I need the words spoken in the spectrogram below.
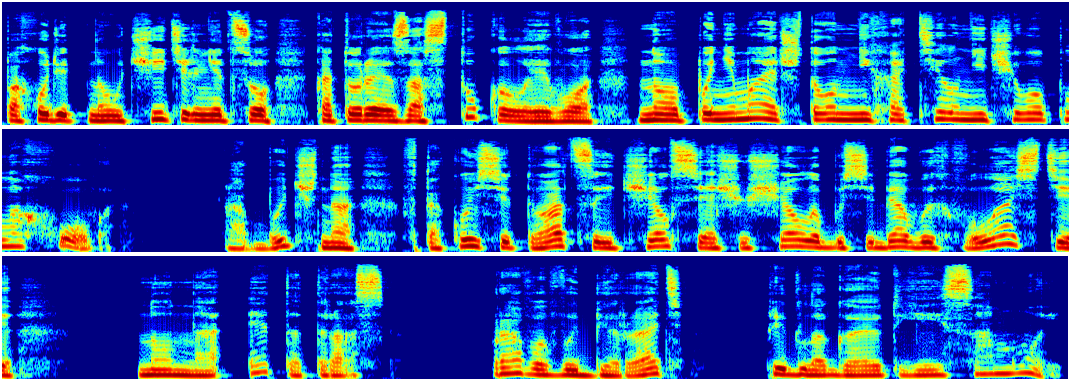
походит на учительницу, которая застукала его, но понимает, что он не хотел ничего плохого. Обычно в такой ситуации Челси ощущала бы себя в их власти, но на этот раз право выбирать предлагают ей самой.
